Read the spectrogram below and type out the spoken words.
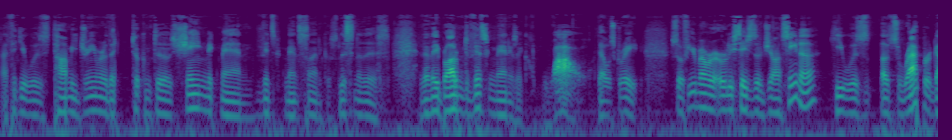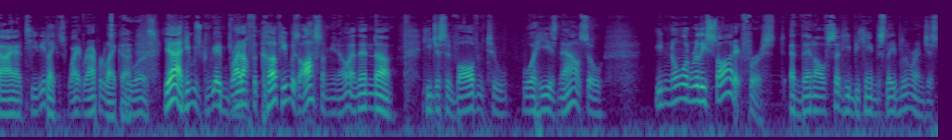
I think it was Tommy Dreamer that took him to Shane McMahon, Vince McMahon's son. He goes, "Listen to this," and then they brought him to Vince McMahon. He was like, "Wow." That was great. So if you remember early stages of John Cena, he was this rapper guy on TV, like this white rapper, like uh, He was. yeah, and he was great, right off the cuff. He was awesome, you know. And then uh, he just evolved into what he is now. So you, no one really saw it at first, and then all of a sudden he became this late bloomer, and just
